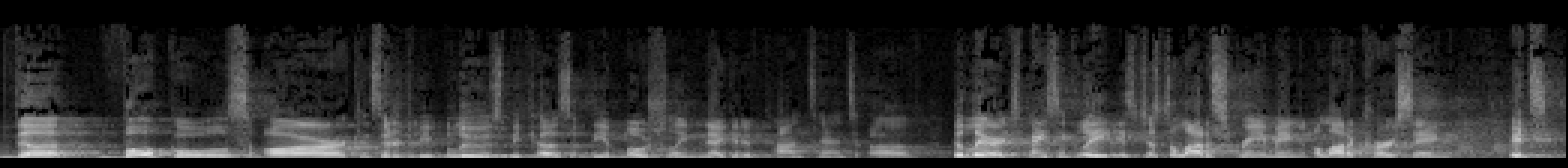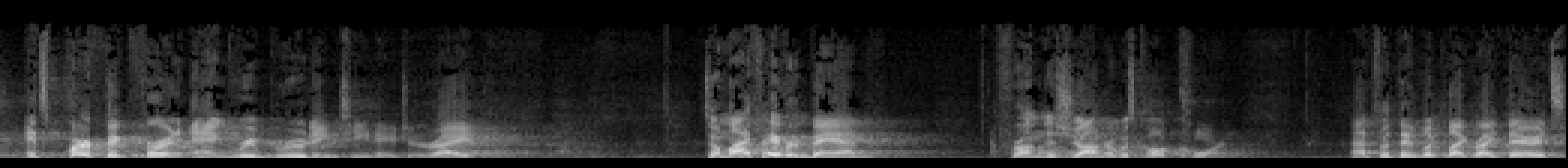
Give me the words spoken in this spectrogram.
the vocals are considered to be blues because of the emotionally negative content of the lyrics. Basically, it's just a lot of screaming, a lot of cursing. It's, it's perfect for an angry, brooding teenager, right? So, my favorite band from this genre was called Korn. That's what they look like right there. It's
